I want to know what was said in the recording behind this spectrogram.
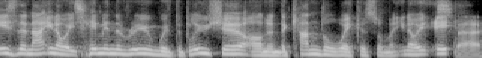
is the night? You know, it's him in the room with the blue shirt on and the candle wick or something. You know, it, it uh,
